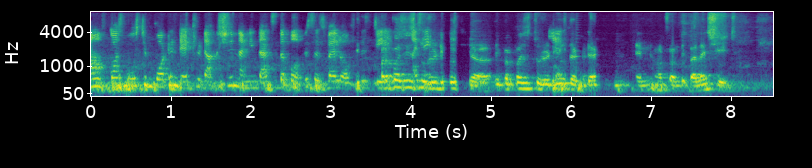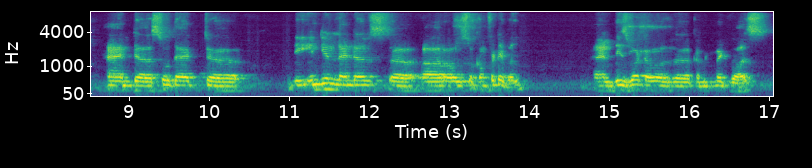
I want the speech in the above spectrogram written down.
Now, of course, most important debt reduction. I mean, that's the purpose as well of this deal. The purpose is I to reduce. Yeah, the purpose is to reduce yes. the debt in, uh, from the balance sheet, and uh, so that uh, the Indian lenders uh, are also comfortable. And this is what our uh, commitment was.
